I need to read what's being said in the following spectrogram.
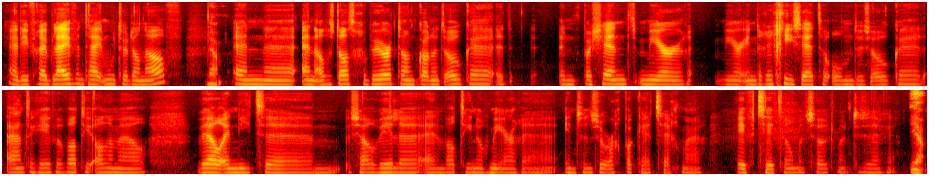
Ja, die vrijblijvendheid moet er dan af. Ja. En, uh, en als dat gebeurt, dan kan het ook een patiënt meer, meer in de regie zetten om dus ook aan te geven wat hij allemaal wel en niet ehm, zou willen. En wat hij nog meer in zijn zorgpakket, zeg maar, heeft zitten, om het zo te zeggen. Ja,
